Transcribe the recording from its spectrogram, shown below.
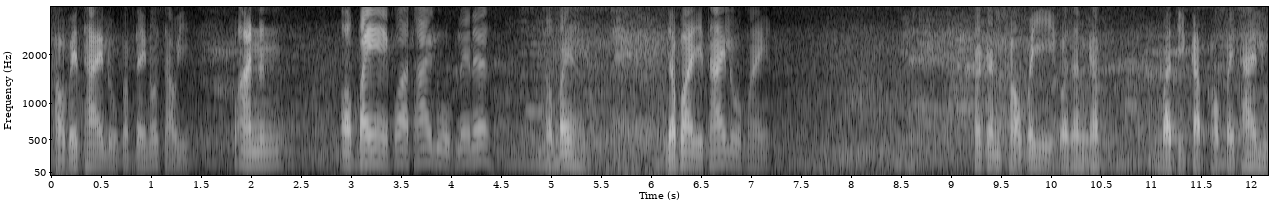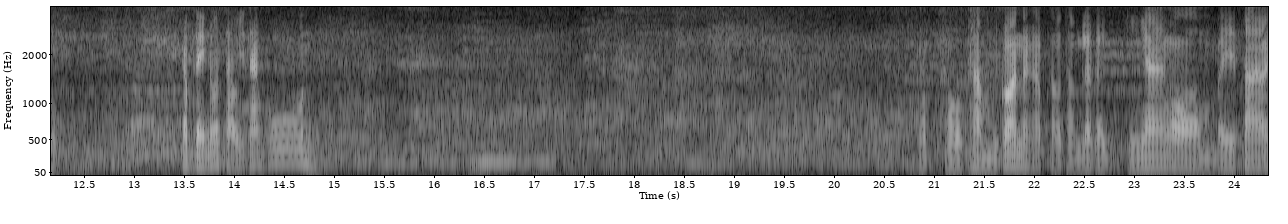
เขาไปถ่ายรูปกับไดโนเสาร์อีกอันนั้นออกไปให้พ่อถ่ายรูปเลยเด้อเขาไป เดี๋ยวพ่อจะถ่ายรูปให้ถ้ากันเขาไปอีกว่าท่านครับว่าจิกลับเขาไปถ่ายรูปกับไดโนเสาร์อยู่ทางพูน ครับเขาทำก้อนนะครับ เขาทำแล้วก็ยิงยางออมไปตาย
